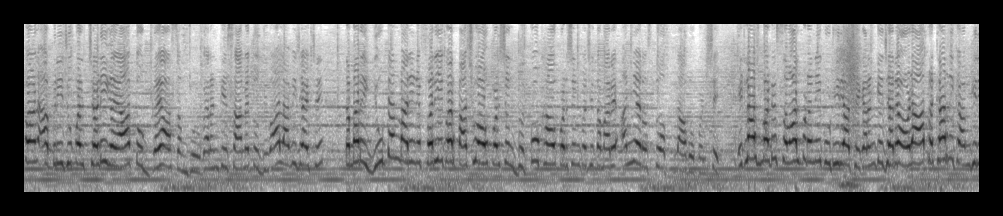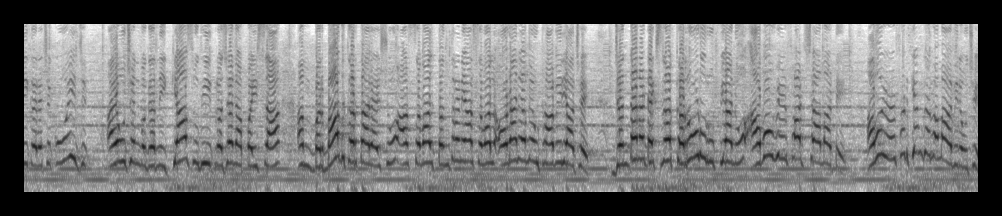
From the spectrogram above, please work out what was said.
પણ આ બ્રિજ ઉપર ચડી ગયા, તો ગયા સમજો. કારણ કે સામે તો દિવાલ આવી જાય છે તમારે યુ ટર્ન મારીને ફરી એકવાર પાછું આવવું પડશે ધક્કો ખાવો પડશે પછી તમારે અન્ય રસ્તો અપનાવવો પડશે. એટલા જ માટે સવાલ પણ અનેક ઉઠી રહ્યા છે, કારણ કે જ્યારે ઓડા આ પ્રકારની કામગીરી કરે છે, કોઈ જ આયોજન વગરની ક્યાં સુધી પ્રજાના પૈસા આમ બરબાદ કરતા રહેશો? આ સવાલ તંત્રને, આ સવાલ ઓડાને અમે ઉઠાવી રહ્યા છે. જનતાના ટેક્સના કરોડો રૂપિયાનો આવો વેડફાટ શા માટે? આવો વેડફાટ કેમ કરવામાં આવી રહ્યો છે?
